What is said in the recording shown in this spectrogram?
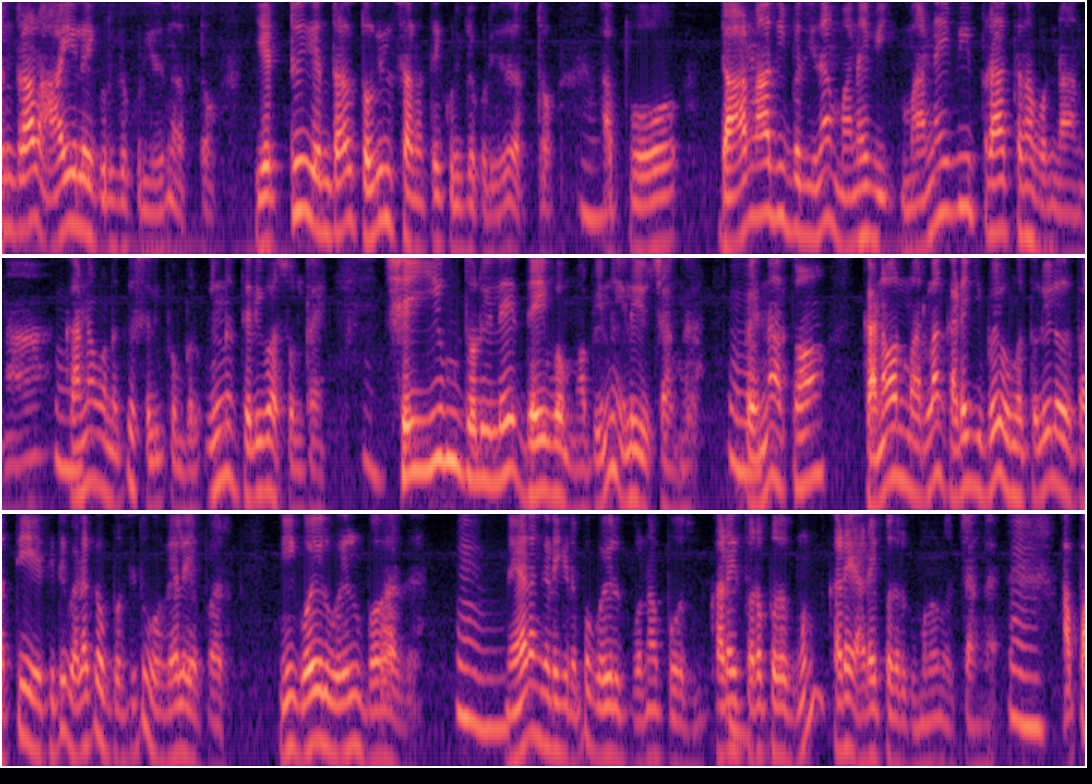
என்றால் ஆயுளை குறிக்கக்கூடியதுன்னு அர்த்தம். எட்டு என்றால் தொழில் சாணத்தை குறிக்கக்கூடியது அர்த்தம். ம். தானாதிபதினா மனைவி மனைவி பிரார்த்தனை பண்ணான்னா. கணவனுக்கு செழிப்பம் வரும் இன்னும் தெளிவா சொல்றேன் ம். செய்யும் தொழிலே தெய்வம் அப்படின்னு எழுதி வச்சாங்க இப்போ என்ன அர்த்தம் கணவன்மாரெலாம் கடைக்கு போய் உங்கள் தொழில ஒரு பத்தியை ஏற்றிட்டு விளக்க பொறுத்திட்டு உன் வேலையை பாரு நீ கோயில் கோயில்னு போகாத. நேரம் கிடைக்கிறப்ப கோயிலுக்கு போனால் போதும் கடை. திறப்பதற்கு முன் கடை அடைப்பதற்கு முன்னு வச்சாங்க. அப்போ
